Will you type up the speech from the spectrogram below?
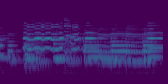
Thank you.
